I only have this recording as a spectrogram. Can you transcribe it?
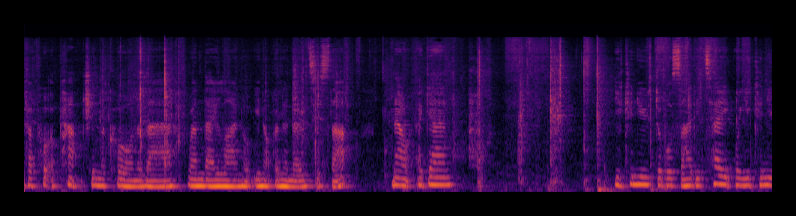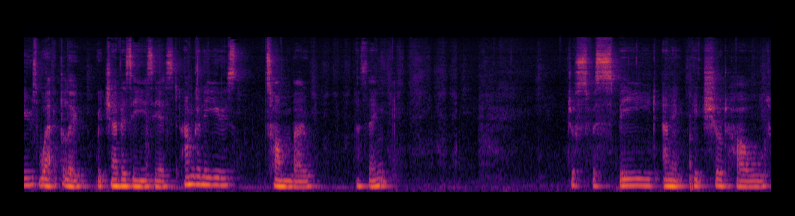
if I put a patch in the corner there, when they line up, you're not going to notice that. Now, again, you can use double-sided tape or you can use wet glue, whichever's easiest. I'm going to use Tombow I think. Just for speed and it, it should hold.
